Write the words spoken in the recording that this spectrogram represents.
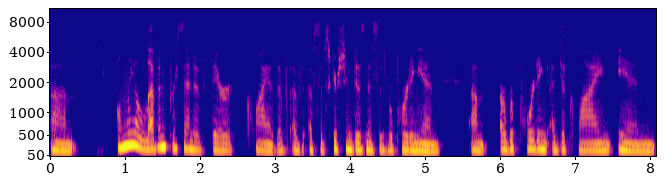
Um, only 11% of their clients of, of, of subscription businesses reporting in um, are reporting a decline in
